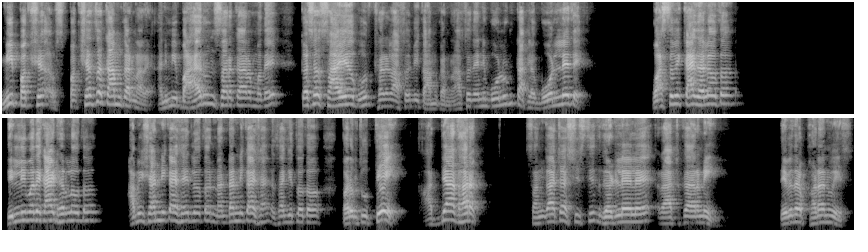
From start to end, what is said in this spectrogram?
मी पक्ष पक्षाचं काम करणार आहे आणि मी बाहेरून सरकारमध्ये कसं सहाय्यभूत ठरेल असं मी काम करणार. असं त्यांनी बोलून टाकलं. बोलले ते. वास्तविक काय झालं होतं? दिल्लीमध्ये काय ठरलं होतं? अमित शहानी काय सांगितलं होतं? नड्डांनी काय सांगितलं होतं? परंतु ते आज्ञाधारक संघाच्या शिस्तीत घडलेले राजकारणी देवेंद्र फडणवीस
